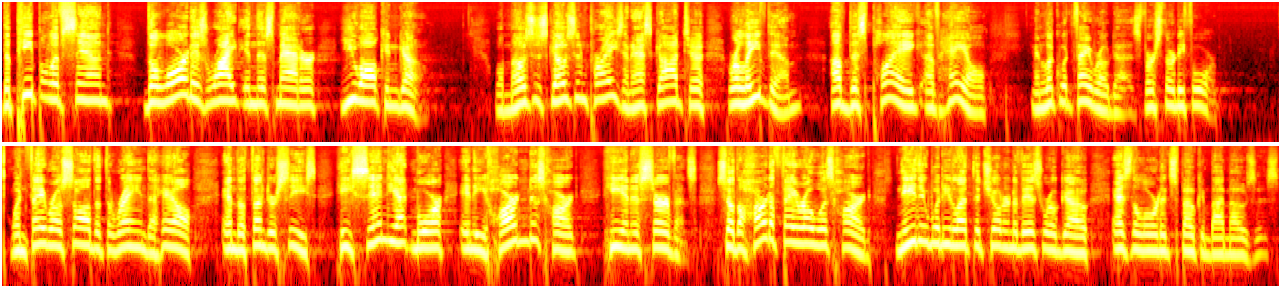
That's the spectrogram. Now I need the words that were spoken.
the people have sinned, the Lord is right in this matter, you all can go. Well, Moses goes and prays and asks God to relieve them of this plague of hail. And look what Pharaoh does. Verse 34. When Pharaoh saw that the rain, the hail, and the thunder ceased, he sinned yet more, and he hardened his heart, he and his servants. So the heart of Pharaoh was hard, neither would he let the children of Israel go, as the Lord had spoken by Moses.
